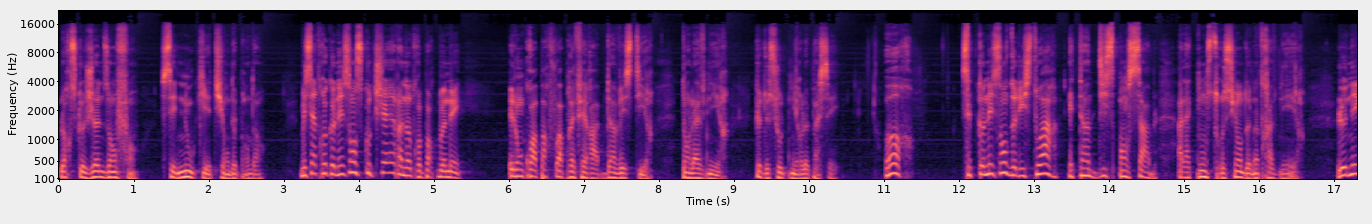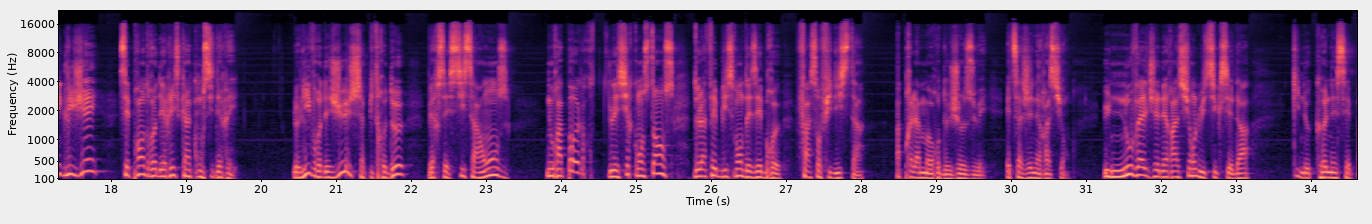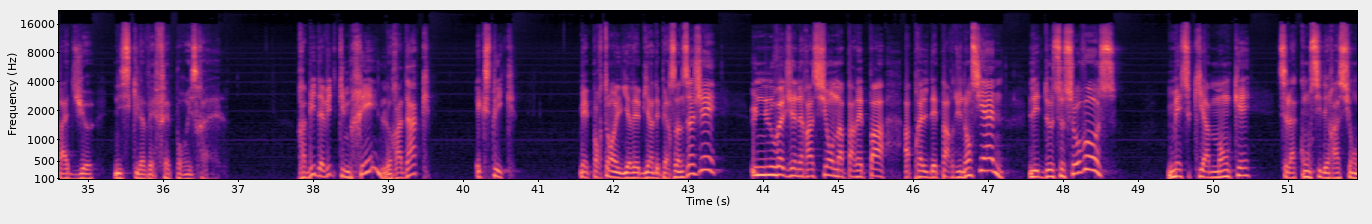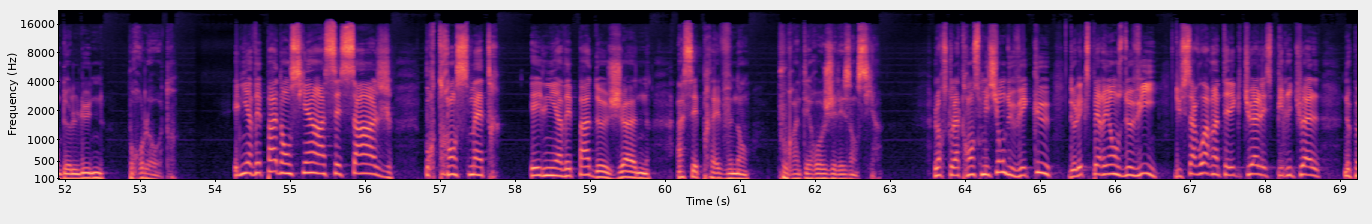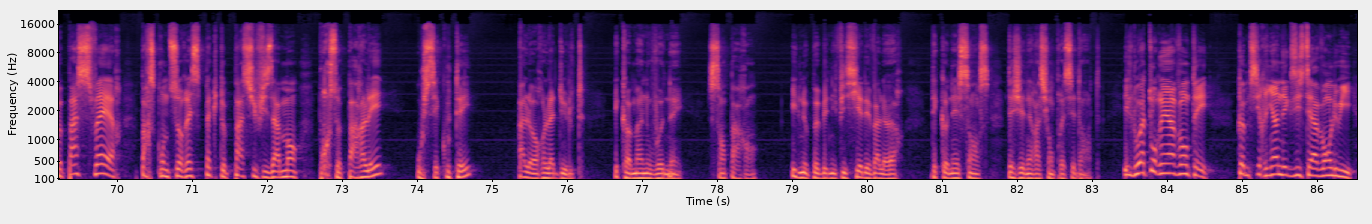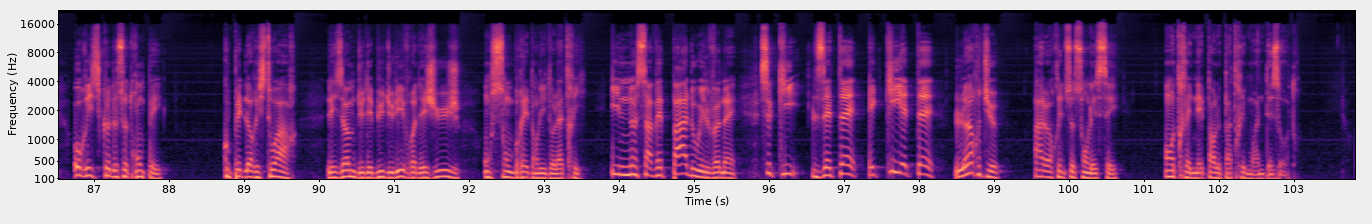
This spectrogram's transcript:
Lorsque jeunes enfants, c'est nous qui étions dépendants. Mais cette reconnaissance coûte cher à notre porte-monnaie, et l'on croit parfois préférable d'investir dans l'avenir que de soutenir le passé. Or, cette connaissance de l'histoire est indispensable à la construction de notre avenir. Le négliger, c'est prendre des risques inconsidérés. Le livre des juges, chapitre 2, versets 6 à 11, nous rapporte les circonstances de l'affaiblissement des Hébreux face aux Philistins, après la mort de Josué et de sa génération. Une nouvelle génération lui succéda qui ne connaissait pas Dieu ni ce qu'il avait fait pour Israël. Rabbi David Kimchi, le Radak, explique Mais pourtant, il y avait bien des personnes âgées, une nouvelle génération n'apparaît pas après le départ d'une ancienne. Les deux se chevauchent. Mais ce qui a manqué, c'est la considération de l'une pour l'autre. Il n'y avait pas d'anciens assez sages pour transmettre, et il n'y avait pas de jeunes assez prévenants pour interroger les anciens. Lorsque la transmission du vécu, de l'expérience de vie, du savoir intellectuel et spirituel ne peut pas se faire parce qu'on ne se respecte pas suffisamment pour se parler, ou s'écouter, alors l'adulte est comme un nouveau-né, sans parents. Il ne peut bénéficier des valeurs, des connaissances des générations précédentes. Il doit tout réinventer, comme si rien n'existait avant lui, au risque de se tromper. Coupés de leur histoire, les hommes du début du livre des juges ont sombré dans l'idolâtrie. Ils ne savaient pas d'où ils venaient, ce qu'ils étaient et qui était leur Dieu. Alors ils se sont laissés entraîner par le patrimoine des autres.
